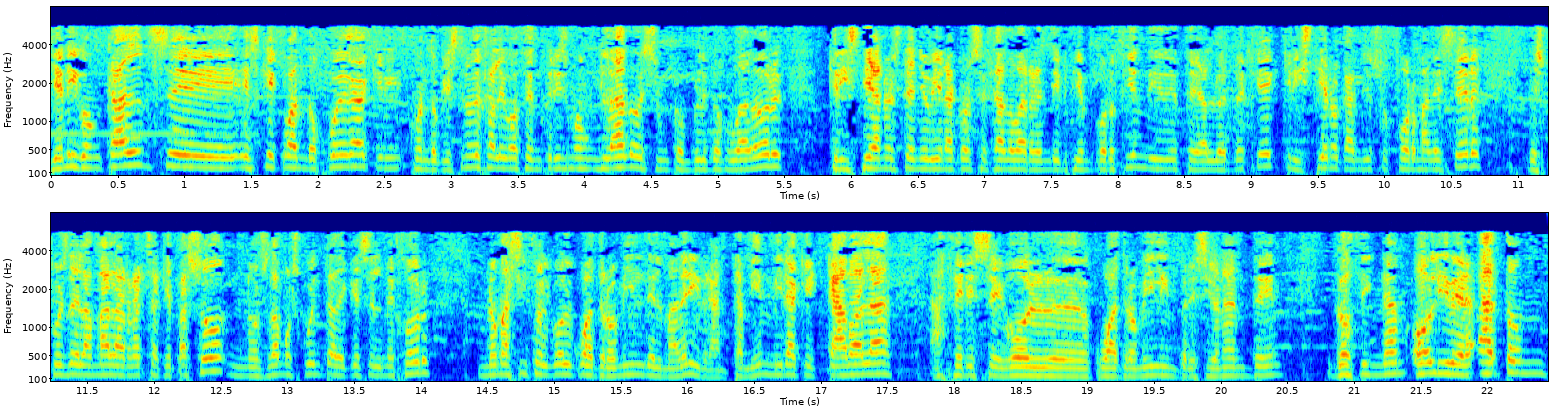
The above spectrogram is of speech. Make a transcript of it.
Jenny Goncalves eh, es que cuando juega, cuando Cristiano deja el egocentrismo a un lado, es un completo jugador. Cristiano este año bien aconsejado va a rendir 100%, y dice Albert BG. Cristiano cambió su forma de ser después de la mala racha que pasó. Nos damos cuenta de que es el mejor. No más hizo el gol 4000 del Madrid. También mira que cábala hacer ese gol eh, 4000 impresionante. Gothingham, Oliver Atom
